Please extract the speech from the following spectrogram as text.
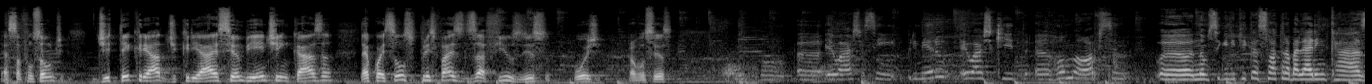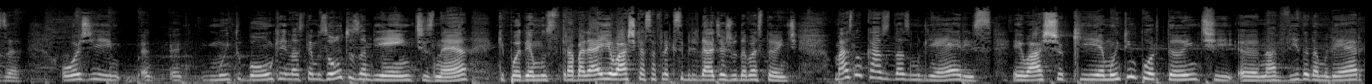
essa função de, de ter criado, de criar esse ambiente em casa? Né? Quais são os principais desafios disso hoje para vocês? Eu acho assim, primeiro, eu acho que uh, home office uh, não significa só trabalhar em casa. Hoje é, é, muito bom que nós temos outros ambientes, né, que podemos trabalhar e eu acho que essa flexibilidade ajuda bastante. Mas no caso das mulheres, eu acho que é muito importante uh, na vida da mulher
